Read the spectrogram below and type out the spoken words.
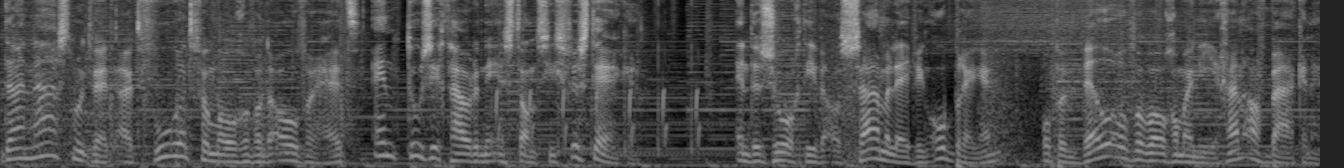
Daarnaast moeten we het uitvoerend vermogen van de overheid en toezichthoudende instanties versterken. En de zorg die we als samenleving opbrengen op een weloverwogen manier gaan afbakenen.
